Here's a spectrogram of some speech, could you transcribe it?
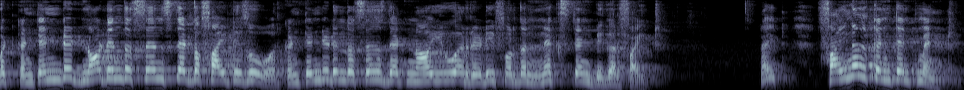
But contented not in the sense that the fight is over, contented in the sense that now you are ready for the next and bigger fight. Right? Final contentment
